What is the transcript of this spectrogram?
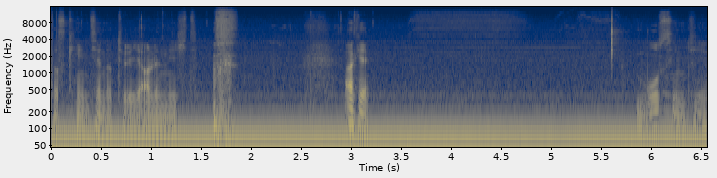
Das kennt ihr natürlich alle nicht. okay. Wo sind wir?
